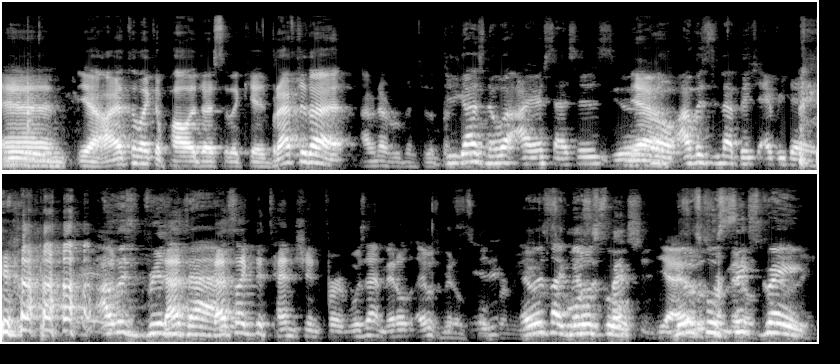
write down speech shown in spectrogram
And mm. yeah, I had to like apologize to the kid. But after that, I've never been to the Do you guys know what ISS is? Yeah. Bro, I was in that bitch every day. I was really that's, bad. that's like detention for, was that middle? It was middle school for me. It was like middle school. suspension. yeah, middle school, for middle sixth grade.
